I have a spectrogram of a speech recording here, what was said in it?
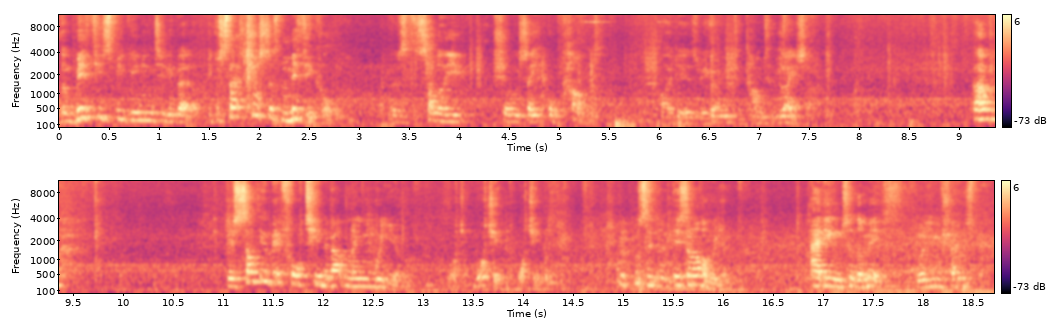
the myth is beginning to develop, because that's just as mythical as some of the, shall we say, occult ideas we're going to come to later. Um, there's something a bit 14 about the name William. Watch watch it, watch it. There's another William, adding to the myth, William Shakespeare.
